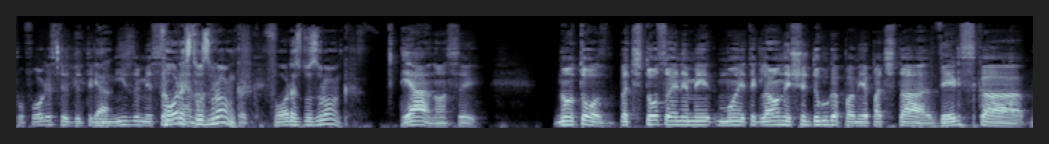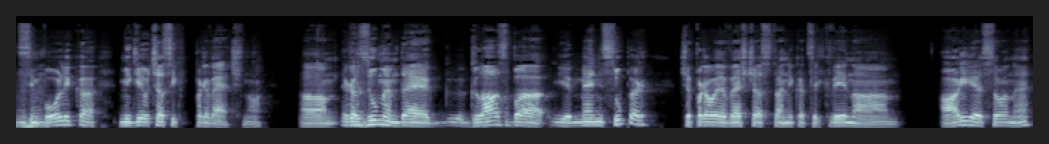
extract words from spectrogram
po Forestu je determinizem, ja. je samo. Forest ena, was ne, wrong. ampak- Forest was wrong. Ja, no, sej. No, to, pač to so ene me, moje te glavne, še druga pa mi je pač ta verska Mhm. simbolika, mi gre včasih preveč. No. Um, razumem, da je glasba je meni super, čeprav je več čas ta neka crkvena arije, so, ne,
